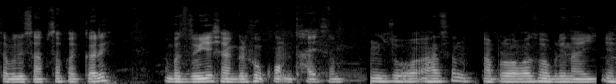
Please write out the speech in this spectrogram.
તો બધું સાફ સફાઈ કરી બસ જોઈએ છે આગળ શું કોમ થાય છે. જો આ છે ને, આપણો અવાજ સાંભળીને આવી ગયા.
